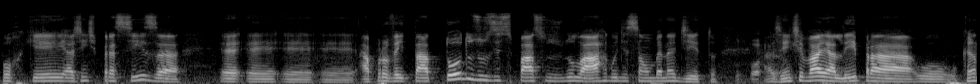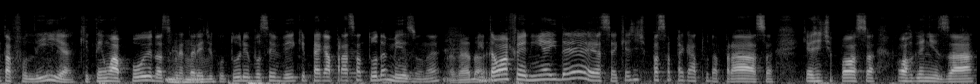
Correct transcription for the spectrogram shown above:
porque a gente precisa é, é, é, é, aproveitar todos os espaços do Largo de São Benedito. Importante. A gente vai ali para o, o Canta Folia, que tem o apoio da Secretaria uhum. de Cultura, e você vê que pega a praça toda mesmo, né? É então a feirinha, a ideia é essa, é que a gente possa pegar toda a praça, que a gente possa organizar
